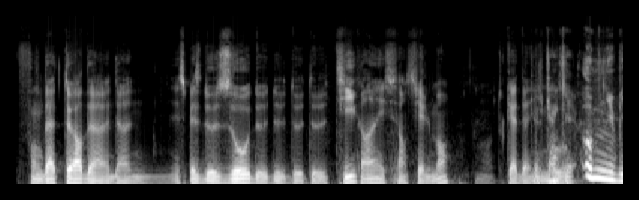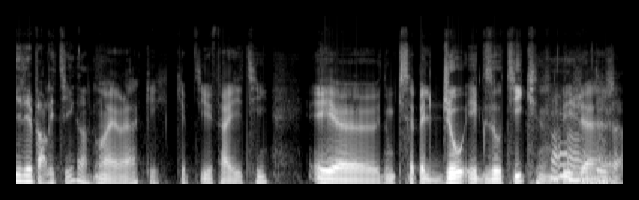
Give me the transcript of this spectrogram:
fondateur d'un- d'une espèce de zoo de, de, de, de tigres, hein, essentiellement. En tout cas, d'animaux. Quelqu'un qui est omnubilé par les tigres. Ouais, voilà, qui est captivé par les tigres. Et euh, donc, qui s'appelle Joe Exotic. Donc, déjà, Déjà.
